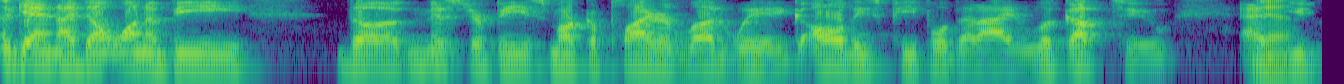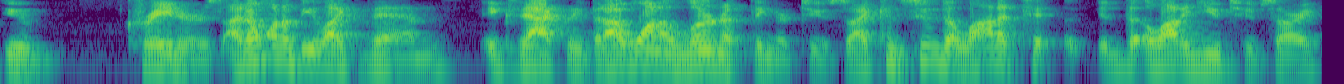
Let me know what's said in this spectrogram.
again, I don't want to be the Mr. Beast, Markiplier, Ludwig, all these people that I look up to as Yeah. YouTube creators. I don't want to be like them exactly, but I want to learn a thing or two. So I consumed a lot of t- a lot of YouTube, sorry,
